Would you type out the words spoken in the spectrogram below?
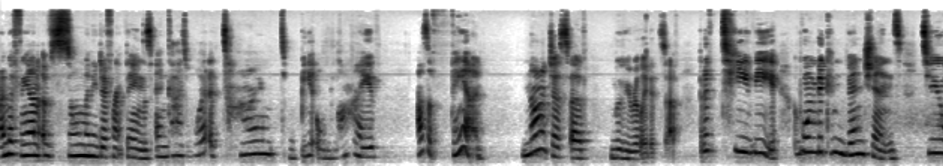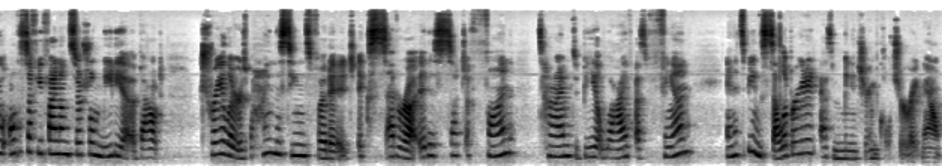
I'm a fan of so many different things, and guys, what a time to be alive as a fan. Not just of movie related stuff, but of TV, of going to conventions, to all the stuff you find on social media about trailers, behind the scenes footage, etc. It is such a fun time to be alive as a fan, and it's being celebrated as mainstream culture right now.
